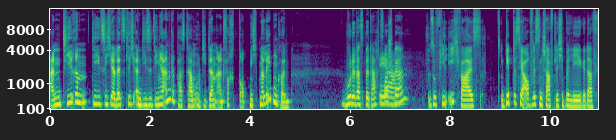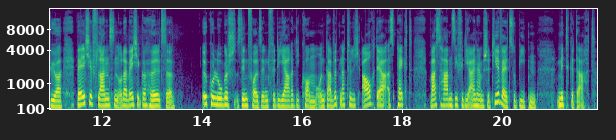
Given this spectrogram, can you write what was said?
an Tieren, die sich ja letztlich an diese Dinge angepasst haben und die dann einfach dort nicht mehr leben können. Wurde das bedacht, Frau ja. Sperren? So viel ich weiß, gibt es ja auch wissenschaftliche Belege dafür, welche Pflanzen oder welche Gehölze ökologisch sinnvoll sind für die Jahre, die kommen. Und da wird natürlich auch der Aspekt, was haben Sie für die einheimische Tierwelt zu bieten, mitgedacht.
